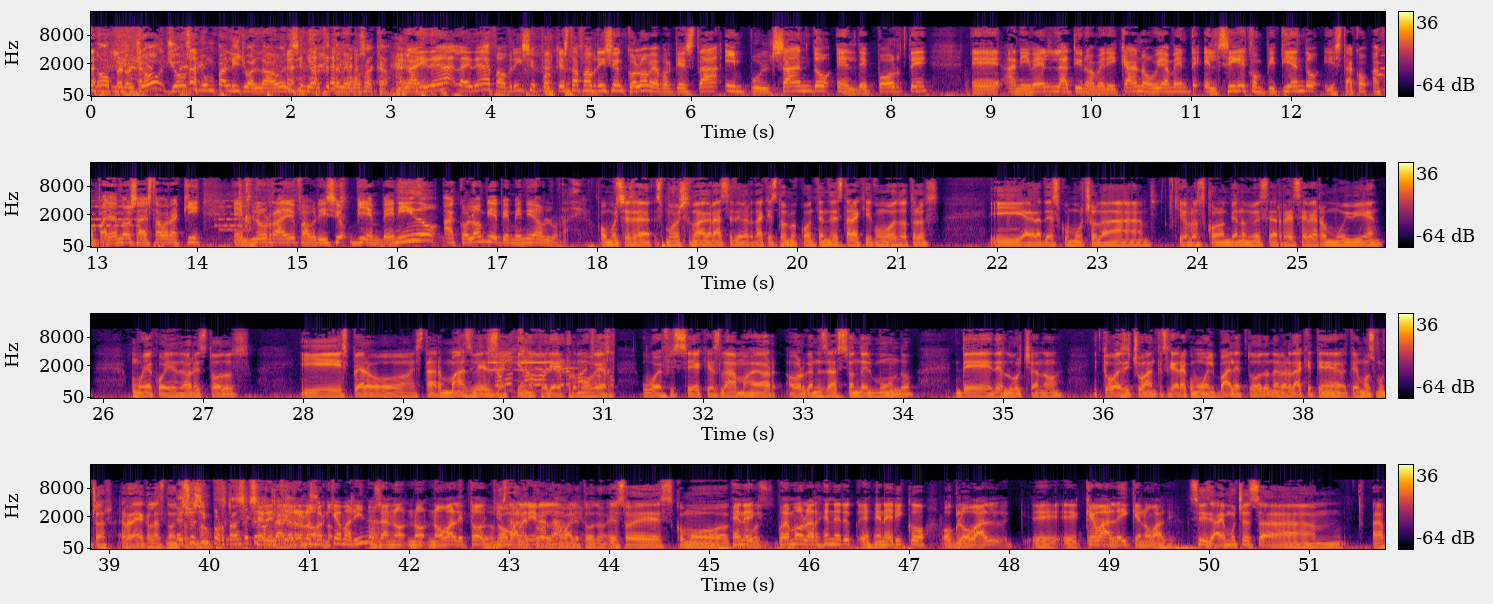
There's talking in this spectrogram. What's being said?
No, pero yo, yo soy un palillo al lado del señor que tenemos acá. La idea, la idea de Fabricio, ¿y por qué está Fabricio en Colombia? Porque está impulsando el deporte eh, a nivel latinoamericano. Obviamente, él sigue compitiendo y está co- acompañándonos a esta hora aquí en Blue Radio. Fabricio, bienvenido a Colombia y bienvenido a Blue Radio. Pues muchas, muchísimas gracias, de verdad que estoy muy contento de estar aquí con vosotros y agradezco mucho la, que los colombianos me se recibieron muy bien, muy acogedores todos y espero estar más veces aquí en poder promover UFC, que es la mayor organización del mundo de, de lucha, ¿no? Y tú has dicho antes que era como el vale todo, la verdad que tiene, tenemos muchas reglas, ¿no? Eso Entonces, es no- importante que lo Pero mejor que a Marina. O sea, no, no, no vale todo. No vale Marina todo, no vale todo. Eso es como... Tenemos- Podemos hablar genérico, eh, genérico o global, eh, eh, qué vale y qué no vale. Sí, hay muchas, ah,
